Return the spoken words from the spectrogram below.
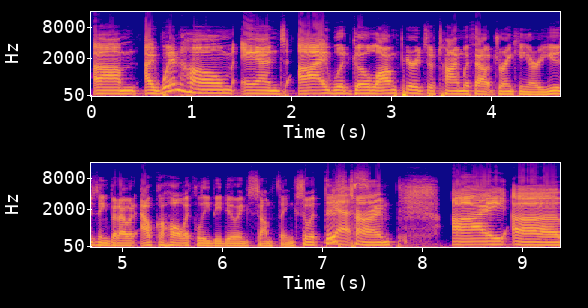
Um, I went home and I would go long periods of time without drinking or using, but I would alcoholically be doing something. So at this Yes. time, I. Uh,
